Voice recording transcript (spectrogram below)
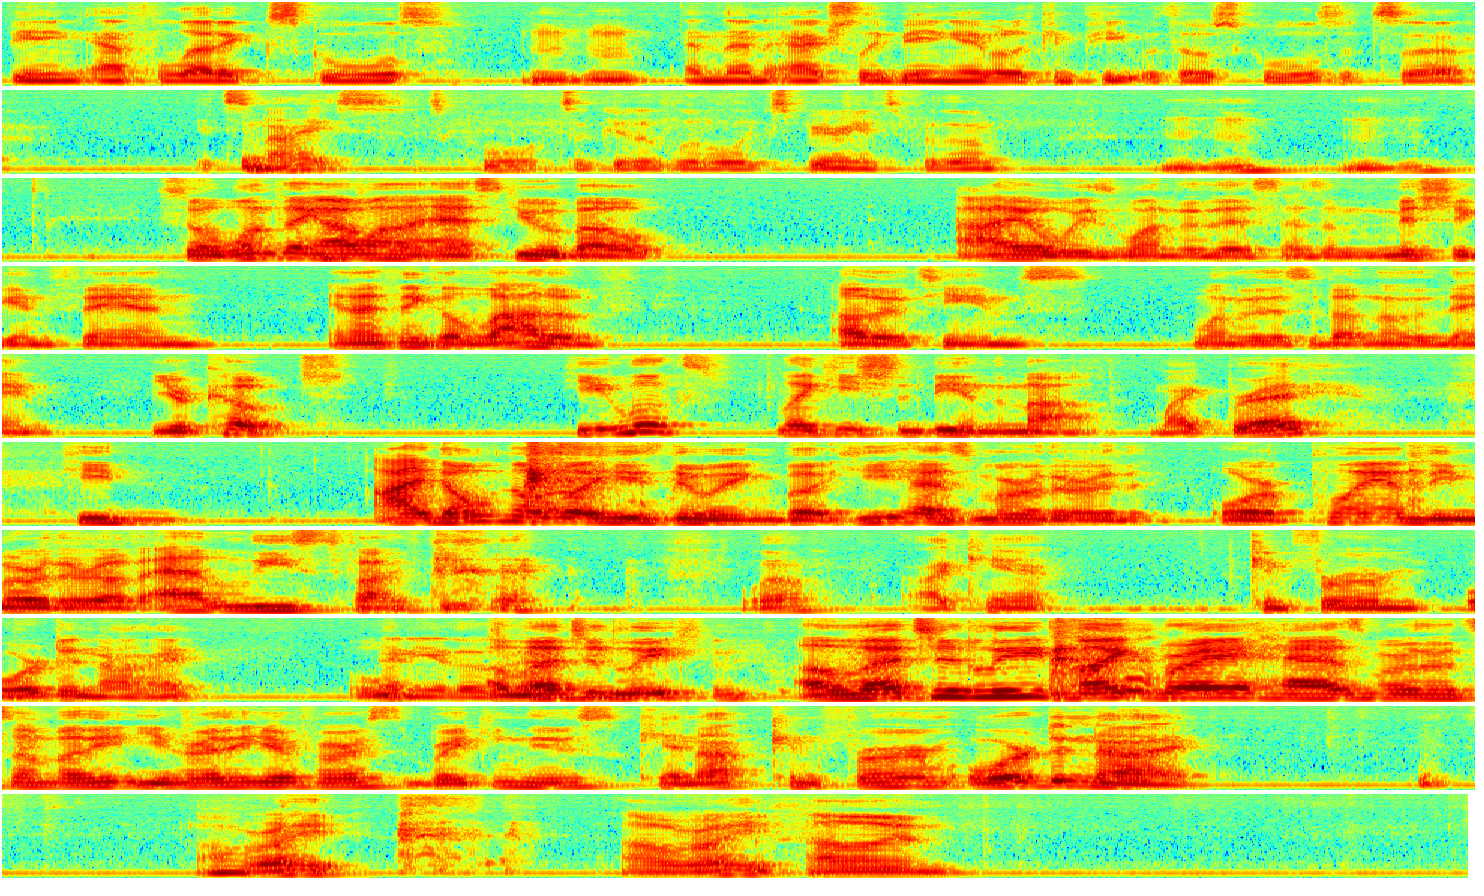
being athletic schools Mm-hmm. and then actually being able to compete with those schools. It's uh it's nice. It's cool. It's a good little experience for them. Mm-hmm. Mm-hmm. So one thing I want to ask you about, I always wonder this as a Michigan fan, and I think a lot of other teams wonder this about Notre Dame. Your coach, he looks like he should be in the mob. Mike Brey? He, I don't know what he's doing, but he has murdered or planned the murder of at least five people. Well, I can't confirm or deny Ooh, any of those allegedly, allegedly, Mike Brey has murdered somebody. You heard it here first. Breaking news. Cannot confirm or deny. All right. All right. Um,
